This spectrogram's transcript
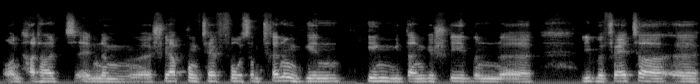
und hat halt in einem äh, Schwerpunktheft, wo es um Trennung ging, ging dann geschrieben, äh, liebe Väter, äh,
